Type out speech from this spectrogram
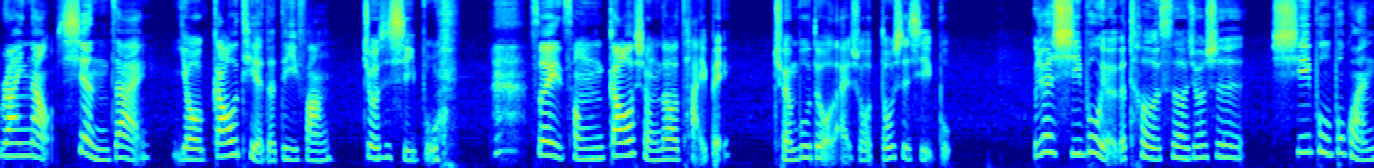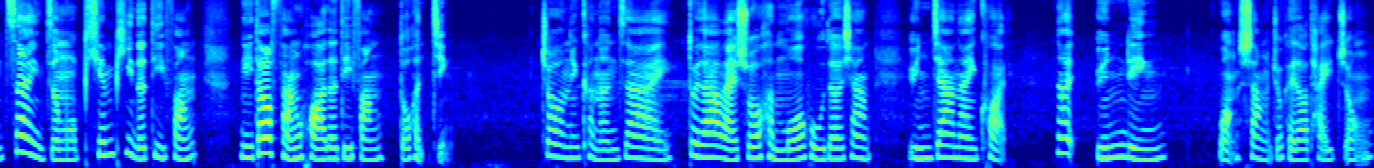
right now 现在有高铁的地方。就是西部，所以从高雄到台北，全部对我来说都是西部。我觉得西部有一个特色，就是西部不管再怎么偏僻的地方，你到繁华的地方都很近。就你可能在对大家来说很模糊的，像云嘉那一块，那云林往上就可以到台中，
